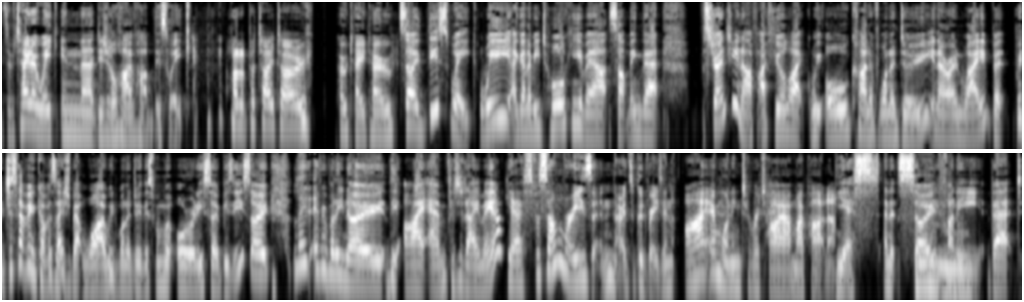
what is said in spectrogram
It's a potato week in the Digital Hive Hub this week. I'm a potato. Potato. So this week we are going to be talking about something that strangely enough I feel like we all kind of want to do in our own way but we're just having a conversation about why we'd want to do this when we're already so busy. So let everybody know the I am for today, Mia. Yes, for some reason, no, it's a good reason. I am wanting to retire my partner. Yes, and it's so Mm. funny that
